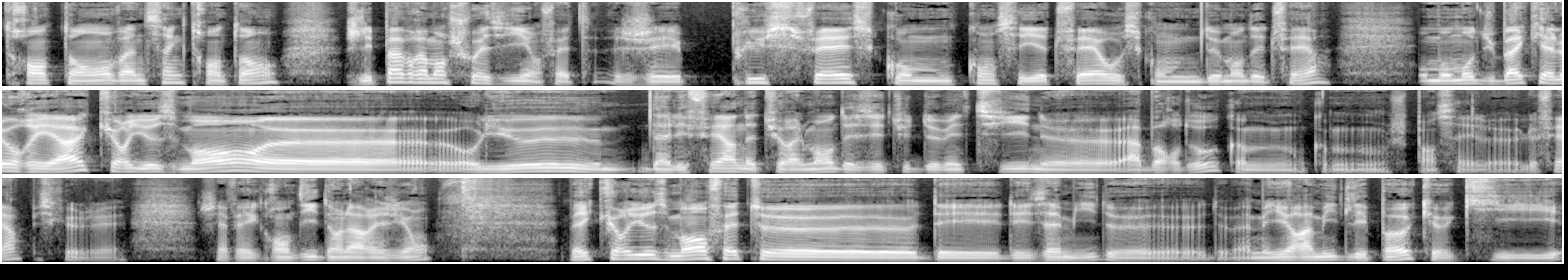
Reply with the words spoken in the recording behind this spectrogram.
30 ans, 25-30 ans, je l'ai pas vraiment choisi en fait. J'ai plus fait ce qu'on me conseillait de faire ou ce qu'on me demandait de faire. Au moment du baccalauréat, curieusement, euh, au lieu d'aller faire naturellement des études de médecine euh, à Bordeaux, comme, je pensais le, faire, puisque j'avais grandi dans la région, mais curieusement, en fait, euh, des, des, amis de, de, ma meilleure amie de l'époque qui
